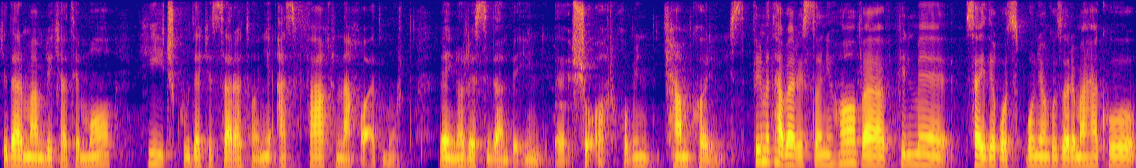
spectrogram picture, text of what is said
که در مملکت ما هیچ کودک سرطانی از فقر نخواهد مرد و اینا رسیدن به این شعار. خب این کم کاری نیست. فیلم تبرستانی ها و فیلم سعید قدس بنیانگذار محک و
